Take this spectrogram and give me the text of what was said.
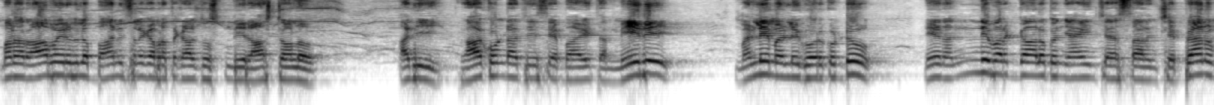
మనం రాబోయే రోజుల్లో బానిసలుగా బ్రతకాల్సి వస్తుంది ఈ రాష్ట్రంలో. అది రాకుండా చేసే బాధ్యత మీది. మళ్ళీ మళ్ళీ కోరుకుంటూ నేను అన్ని వర్గాలకు న్యాయం చేస్తానని చెప్పాను.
